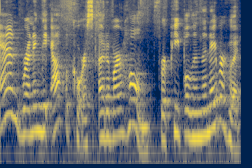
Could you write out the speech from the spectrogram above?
and running the Alpha course out of our home for people in the neighborhood.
